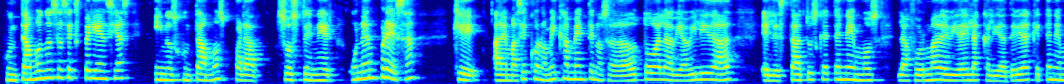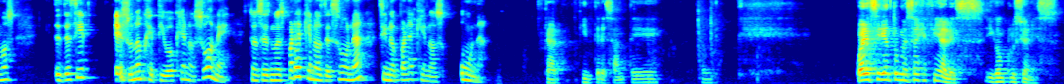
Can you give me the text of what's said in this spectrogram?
juntamos nuestras experiencias y nos juntamos para sostener una empresa que además económicamente nos ha dado toda la viabilidad, el estatus que tenemos, la forma de vida y la calidad de vida que tenemos. Es decir, es un objetivo que nos une. Entonces, no es para que nos desuna, sino para que nos una. Claro, qué interesante. ¿Cuáles serían tus mensajes finales y conclusiones?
